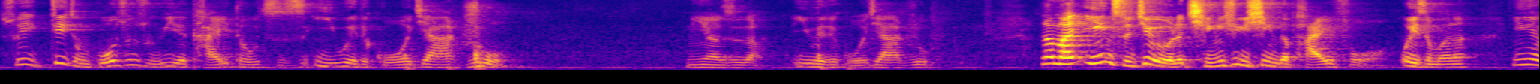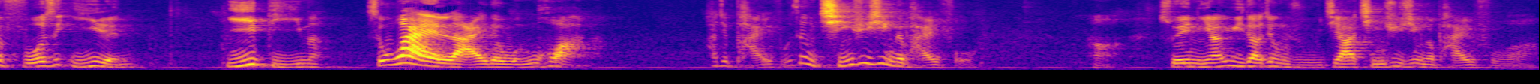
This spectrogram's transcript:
所以这种国族主义的抬头，只是意味着国家弱。你要知道，意味着国家弱。那么因此就有了情绪性的排佛，为什么呢？因为佛是夷人、夷狄嘛，是外来的文化嘛，他就排佛，这种情绪性的排佛，啊，所以你要遇到这种儒家情绪性的排佛啊，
